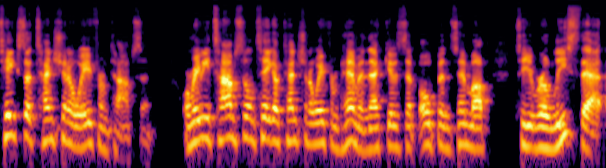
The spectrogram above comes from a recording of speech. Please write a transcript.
takes attention away from Thompson? Or maybe Thompson will take attention away from him, and that gives him, opens him up to release that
